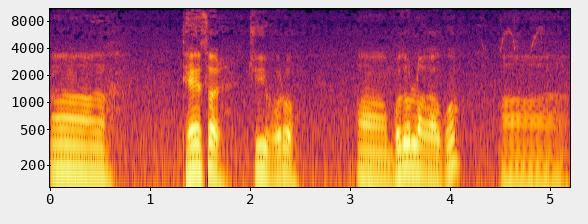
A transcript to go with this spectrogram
어, 대설 주의보로 어, 못 올라가고 어,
